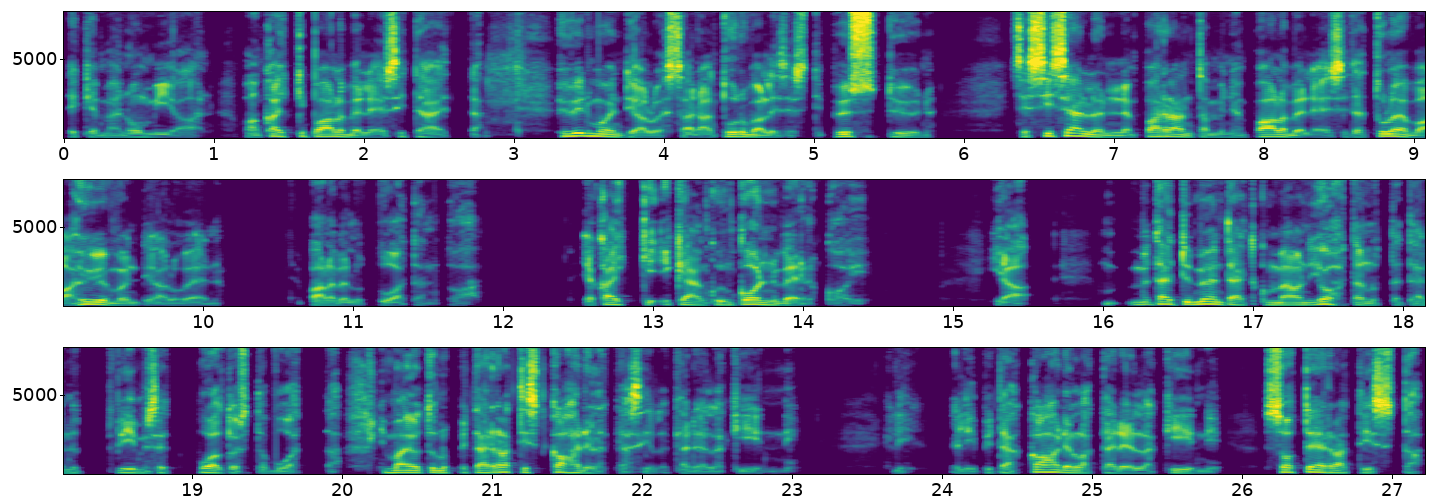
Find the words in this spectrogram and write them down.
tekemään omiaan, vaan kaikki palvelee sitä, että hyvinvointialue saadaan turvallisesti pystyyn. Se sisällöllinen parantaminen palvelee sitä tulevaa hyvinvointialueen palvelutuotantoa ja kaikki ikään kuin konverkoi. Ja mä täytyy myöntää, että kun mä oon johtanut tätä nyt viimeiset puolitoista vuotta, niin mä oon joutunut pitää ratista kahdella käsillä, kädellä kiinni. Eli, eli pitää kahdella kädellä kiinni soteratista,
